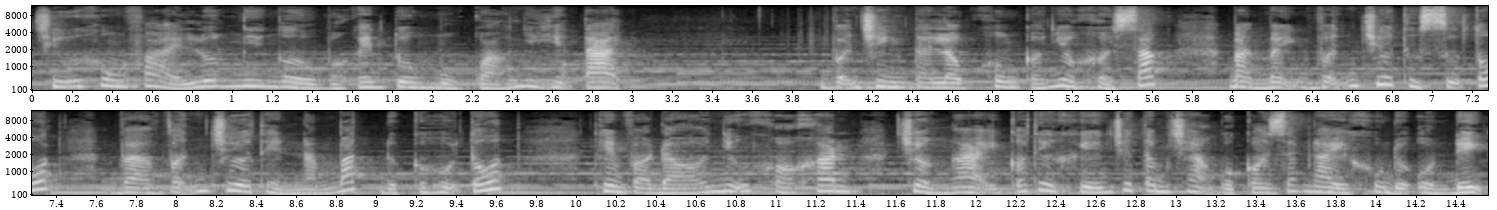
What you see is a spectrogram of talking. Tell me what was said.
chứ không phải luôn nghi ngờ và ghen tuông mù quáng như hiện tại. Vận trình tài lộc không có nhiều khởi sắc, bản mệnh vẫn chưa thực sự tốt và vẫn chưa thể nắm bắt được cơ hội tốt. Thêm vào đó, những khó khăn, trở ngại có thể khiến cho tâm trạng của con giáp này không được ổn định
